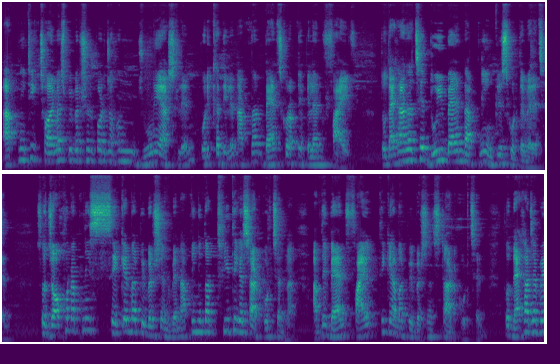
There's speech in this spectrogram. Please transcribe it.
আপনি ঠিক ছয় মাস প্রিপারেশনের পর যখন জুনে আসলেন, পরীক্ষা দিলেন, আপনার ব্যান্ড স্কোর আপনি পেলেন ফাইভ তো দেখা যাচ্ছে দুই ব্যান্ড আপনি ইনক্রিজ করতে পেরেছেন। সো যখন আপনি সেকেন্ড বার প্রিপারেশন নিবেন, আপনি কিন্তু আর 3 থেকে স্টার্ট করছেন না। আপনি ব্যান্ড 5 থেকে আবার প্রিপারেশন স্টার্ট করছেন। তো দেখা যাবে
